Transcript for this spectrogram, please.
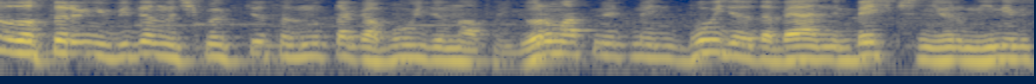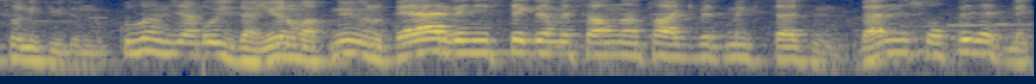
Dostlarım gibi videomda çıkmak istiyorsanız mutlaka bu videonun altına yorum atmayı unutmayın. Bu videoda beğendiğim 5 kişinin yorumunu yine bir sonraki videomda kullanacağım. O yüzden yorum atmayı unutmayın. Eğer beni Instagram hesabımdan takip etmek isterseniz, benimle sohbet etmek,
